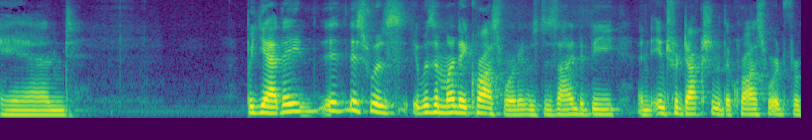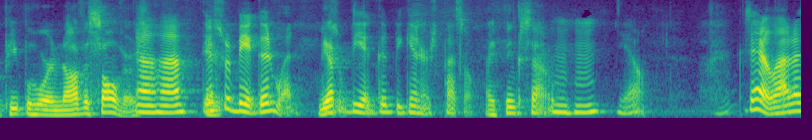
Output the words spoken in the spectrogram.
And, but yeah, they this was it was a Monday crossword. It was designed to be an introduction to the crossword for people who are novice solvers. Uh-huh. This would be a good one. Yep. This would be a good beginner's puzzle. I think so. Mm-hmm. Yeah. Because there are a lot of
